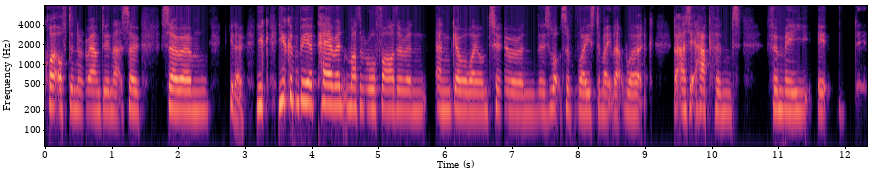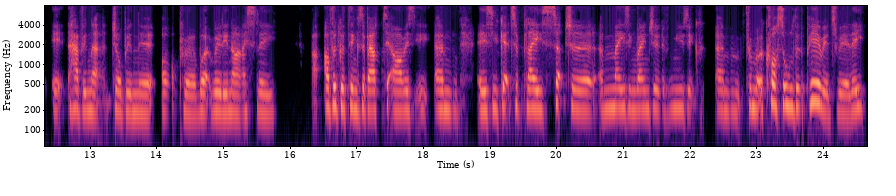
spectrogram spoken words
quite often around doing that. So, so um, you know, you you can be a parent, mother or father, and and go away on tour, and there's lots of ways to make that work. But as it happened for me, it it having that job in the opera worked really nicely other good things about it are is um, is you get to play such a amazing range of music um, from across all the periods really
